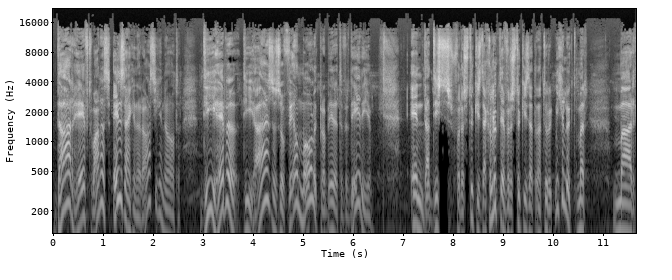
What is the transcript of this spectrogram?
daar heeft Wannes en zijn generatiegenoten, die hebben die huizen zoveel mogelijk proberen te verdedigen. En dat is, voor een stuk is dat gelukt en voor een stuk is dat natuurlijk niet gelukt. Maar, maar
